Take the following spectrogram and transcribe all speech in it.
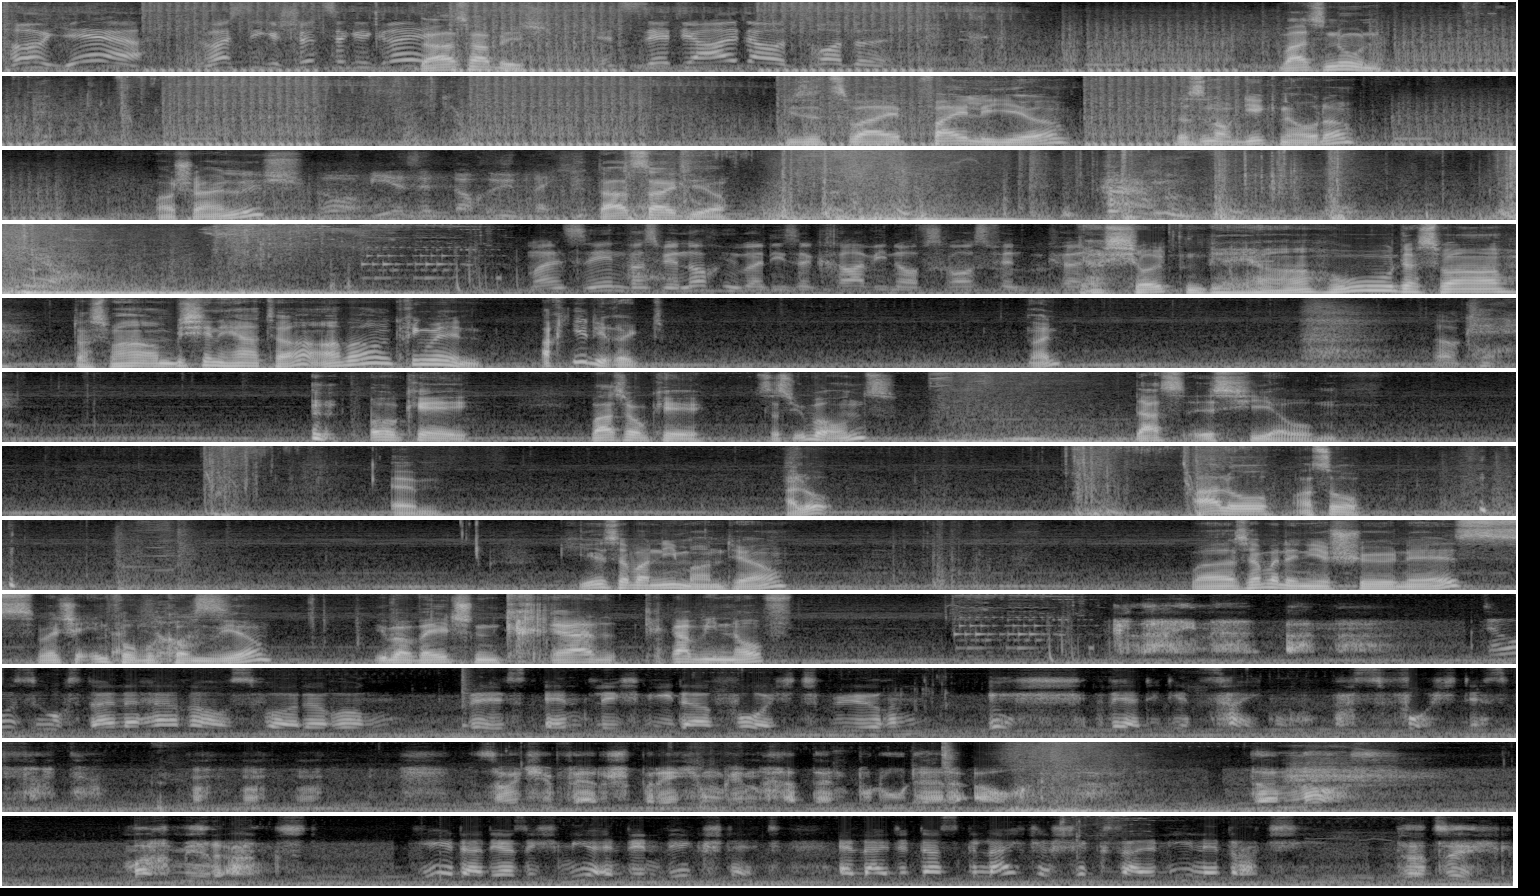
Oh yeah! Du hast die Geschütze gegrillt. Das habe ich. Jetzt seht ihr alt aus, Trottel. Was nun? Diese zwei Pfeile hier. Das sind auch Gegner, oder? Wahrscheinlich. So, wir sind noch übrig. Da seid ihr. Mal sehen, was wir noch über diese Kravinovs rausfinden können. Das sollten wir, ja. Uh, das war... Das war ein bisschen härter, aber kriegen wir hin. Ach, hier direkt. Nein? Okay. Okay. War's okay. Ist das über uns? Das ist hier oben. Ähm. Hallo? Hallo? Ach so. hier ist aber niemand, ja? Was haben wir denn hier Schönes? Welche Info Dann los. bekommen wir? Über welchen Kra Kravinov? Kleine Anna. Du suchst eine Herausforderung. Willst endlich wieder Furcht spüren? Ich werde dir zeigen, was Furcht ist, Vater. Solche Versprechungen hat dein Bruder auch gemacht. Dann los. Mach mir Angst. Jeder, der sich mir in den Weg stellt, erleidet das gleiche Schicksal wie Nedroci. Tatsächlich.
